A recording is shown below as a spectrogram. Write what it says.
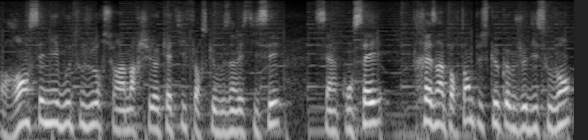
Renseignez-vous toujours sur un marché locatif lorsque vous investissez. C'est un conseil très important puisque comme je le dis souvent,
